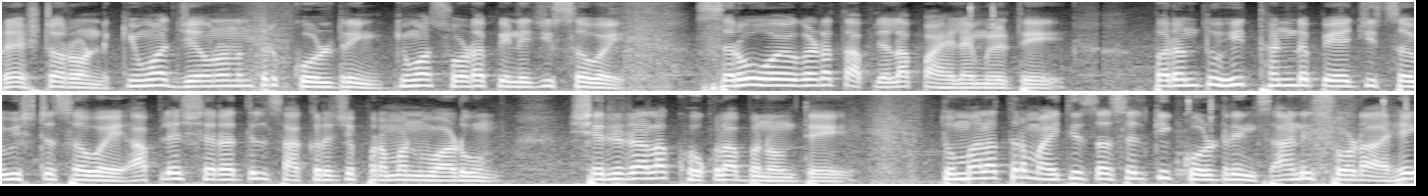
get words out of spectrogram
रेस्टॉरंट किंवा जेवणानंतर कोल्ड्रिंक किंवा सोडा पिण्याची सवय सर्व वयोगटात आपल्याला पाहायला मिळते. परंतु ही थंड पेयाची चविष्ट सवय आपल्या शरीरातील साखरेचे प्रमाण वाढवून शरीराला खोकला बनवते. तुम्हाला तर माहितीच असेल की कोल्ड्रिंक्स आणि सोडा हे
